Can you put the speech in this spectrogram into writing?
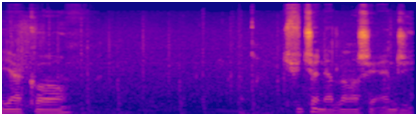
jako ćwiczenia dla naszej Angie.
